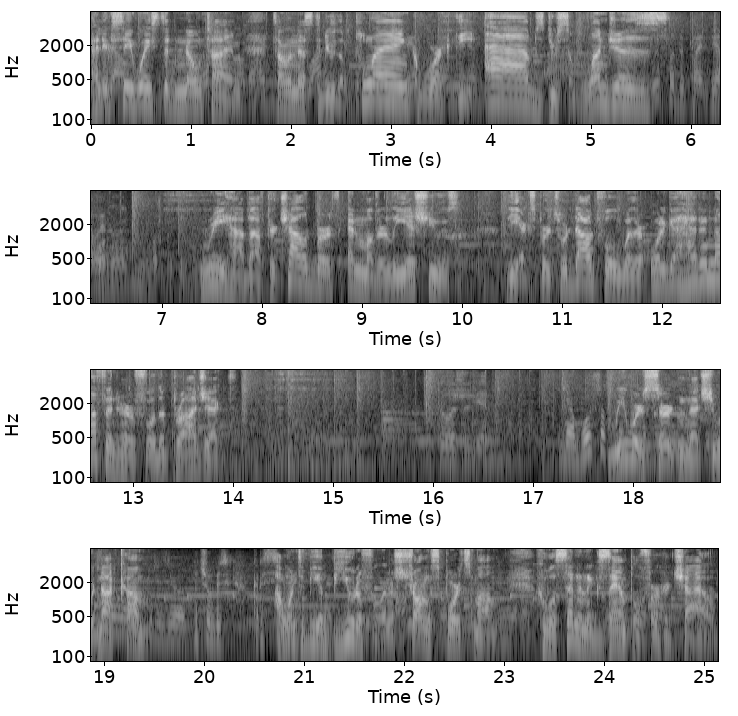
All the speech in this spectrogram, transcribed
Alexei wasted no time telling us to do the plank, work the abs, do some lunges, rehab after childbirth and motherly issues. The experts were doubtful whether Olga had enough in her for the project. We were certain that she would not come. I want to be a beautiful and a strong sports mom who will set an example for her child.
